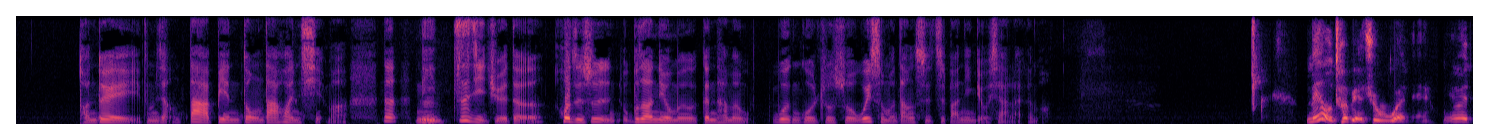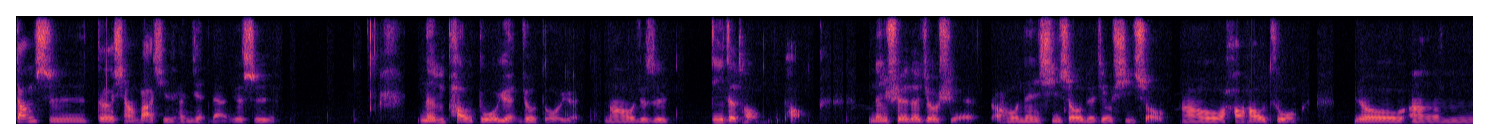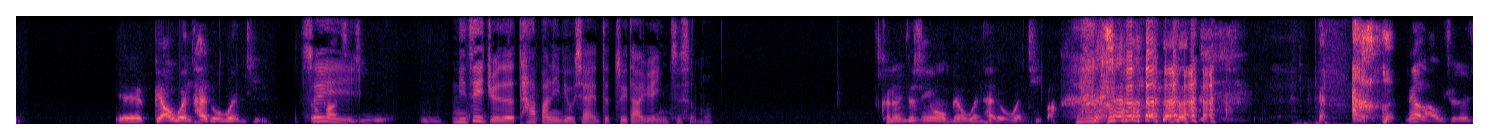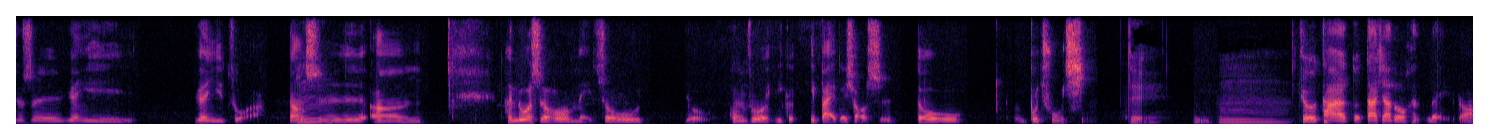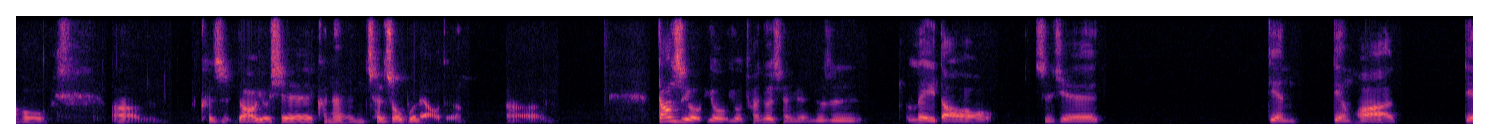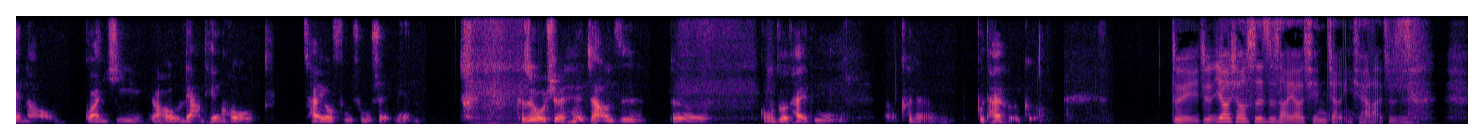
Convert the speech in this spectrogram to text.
团队怎么讲大变动大换血嘛？那你自己觉得，嗯、或者是我不知道你有没有跟他们。问过，就是说为什么当时只把你留下来了吗？没有特别去问哎、欸，因为当时的想法其实很简单，就是能跑多远就多远，然后就是低着头跑，能学的就学，然后能吸收的就吸收，然后好好做，就嗯，也不要问太多问题，就把自己嗯，你自己觉得他把你留下来的最大原因是什么？可能就是因为我没有问太多问题吧。没有啦，我觉得就是愿意愿意做啊。当时嗯，嗯，很多时候每周有工作一个一百个小时都不出奇。对，嗯嗯，就大家都大家都很累，然后呃，可是然后有些可能承受不了的，呃，当时有有有团队成员就是累到直接电电话。电脑关机，然后两天后才又浮出水面。可是我觉得这样子的工作态度，呃，可能不太合格。对，就是要消失至少要先讲一下啦，就是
